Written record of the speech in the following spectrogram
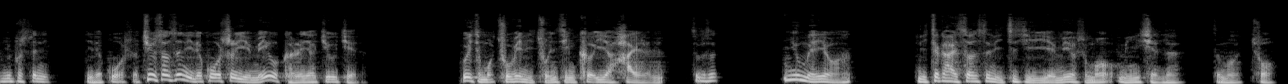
又不是你你的过失，就算是你的过失，也没有可能要纠结的。为什么？除非你存心刻意要害人，是不是？又没有啊，你这个还算是你自己，也没有什么明显的什么错，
